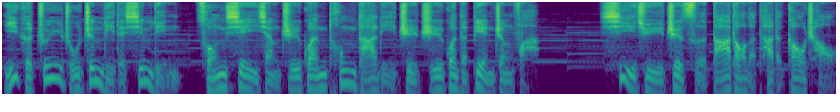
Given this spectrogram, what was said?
一个追逐真理的心灵从现象直观通达理智直观的辩证法。戏剧至此达到了它的高潮，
